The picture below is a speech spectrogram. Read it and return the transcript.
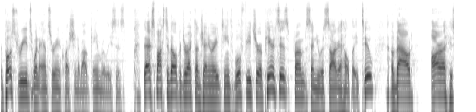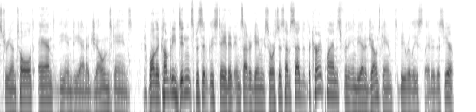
The post reads when answering a question about game releases. The Xbox Developer Direct on January 18th will feature appearances from Senua's Saga Hellblade 2, Avowed, Ara History Untold, and the Indiana Jones games. While the company didn't specifically state it, insider gaming sources have said that the current plan is for the Indiana Jones game to be released later this year.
